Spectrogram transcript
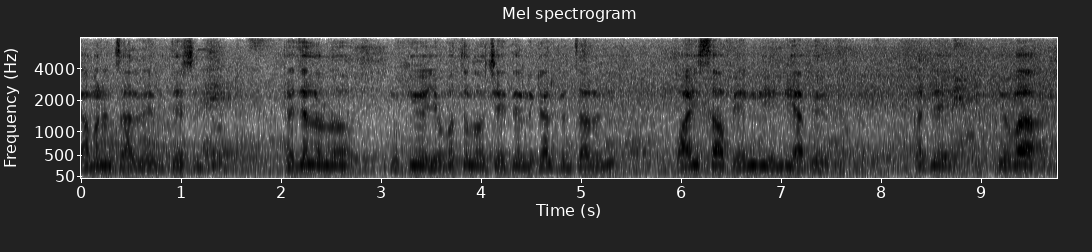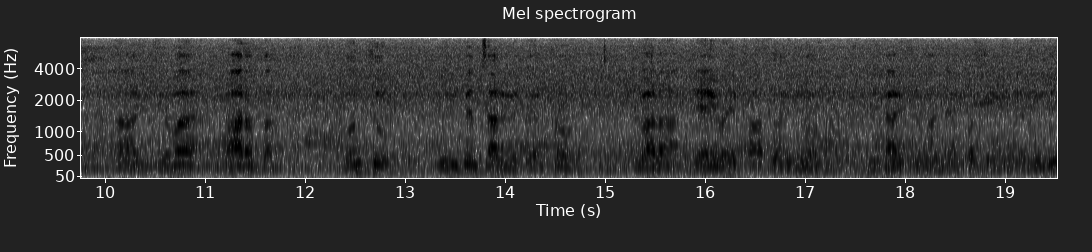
గమనించాలనే ఉద్దేశంతో ప్రజలలో ముఖ్యంగా యువతలో చైతన్యం కల్పించాలని వాయిస్ ఆఫ్ యంగ్ ఇండియా పేరుతో అంటే యువ యువ భారత గొంతు వినిపించాలనే పేరుతో ఇవాళ ఏఐవైఎఫ్ ఆధ్వర్యంలో ఈ కార్యక్రమాన్ని ఏర్పాటు చేయడం జరిగింది.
